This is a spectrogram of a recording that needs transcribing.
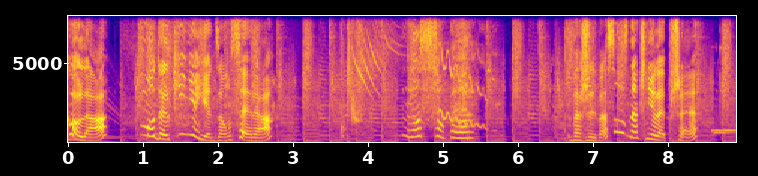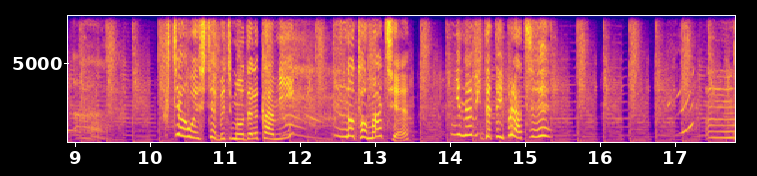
hola! Modelki nie jedzą sera. No super! Warzywa są znacznie lepsze. Chciałyście być modelkami? No to macie. Nienawidzę tej pracy! Mm,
